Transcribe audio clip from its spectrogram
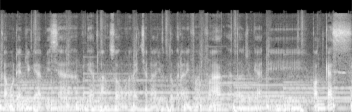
2. Kemudian juga bisa melihat langsung melalui channel YouTube RRI Fakfak atau juga di podcast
